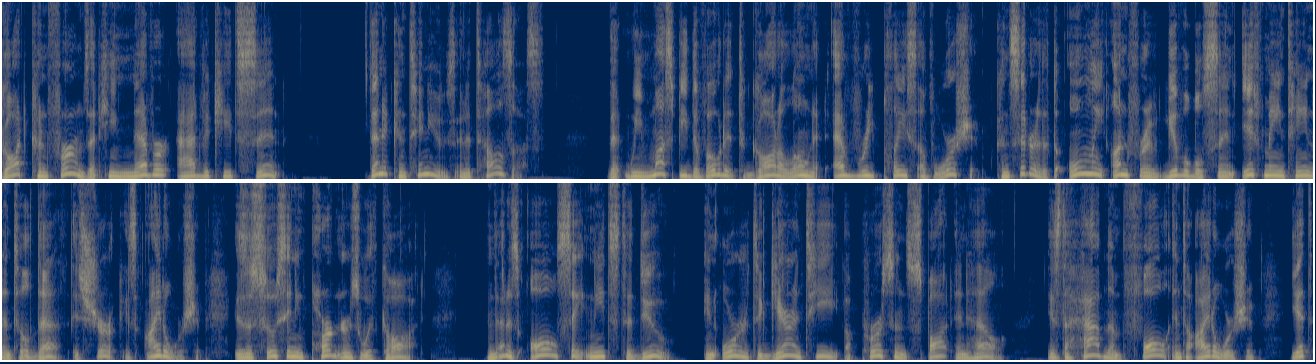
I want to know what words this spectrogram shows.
God confirms that He never advocates sin. Then it continues and it tells us that we must be devoted to God alone at every place of worship. Consider that the only unforgivable sin, if maintained until death, is shirk, is idol worship, is associating partners with God. And that is all Satan needs to do in order to guarantee a person's spot in hell, is to have them fall into idol worship, yet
